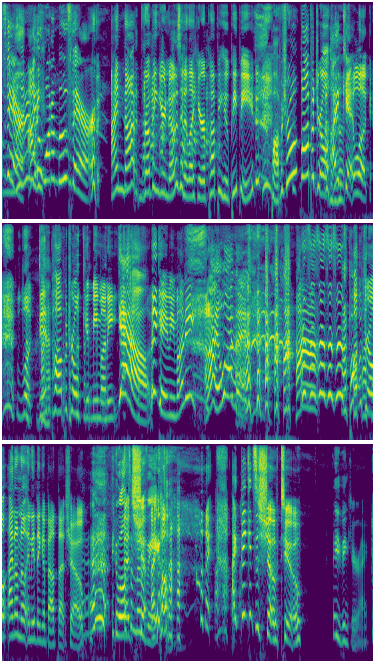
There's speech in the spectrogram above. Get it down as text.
move there. I don't want to move there. I'm not rubbing your nose in it like you're a puppy who pee peed. Paw Patrol? Paw Patrol. I uh-huh. can't look. Look, did Paw Patrol give me money? Yeah, they gave me money, and I love it. Paw Patrol. I don't know anything about that show. well, That it's a show- movie. I, call- I think it's a show too. I think you're right.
